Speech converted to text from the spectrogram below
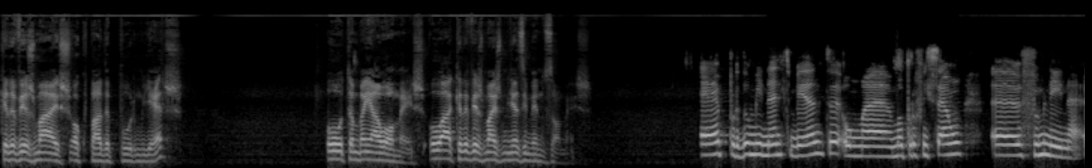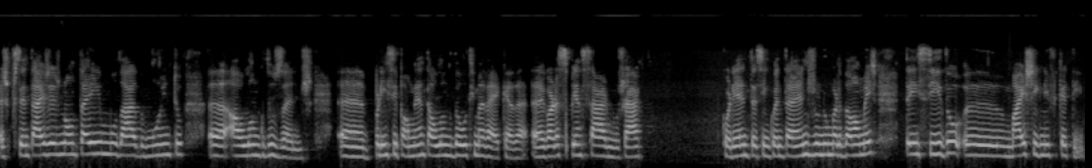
cada vez mais ocupada por mulheres? Ou também há homens? Ou há cada vez mais mulheres e menos homens? É predominantemente uma, uma profissão uh, feminina. As percentagens não têm mudado muito uh, ao longo dos anos, uh, principalmente ao longo da última década. Agora, se pensarmos já 40, 50 anos, o número de homens tem sido uh, mais significativo,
